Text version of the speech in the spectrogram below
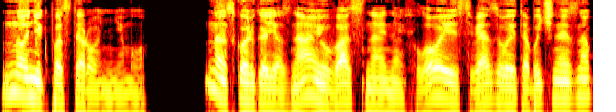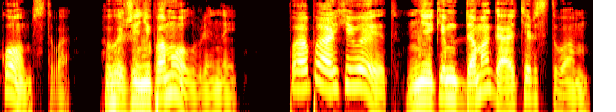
«Но не к постороннему. Насколько я знаю, вас с Найной Хлоей связывает обычное знакомство. Вы же не помолвлены. Попахивает неким домогательством.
